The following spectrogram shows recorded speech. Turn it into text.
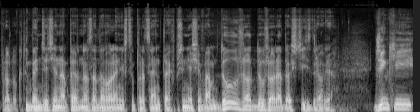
produkt. I będziecie na pewno zadowoleni w 100%. Przyniesie wam dużo, dużo radości i zdrowia. Dzięki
